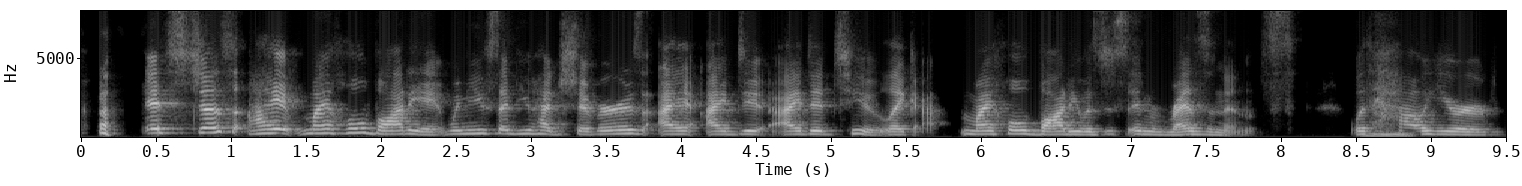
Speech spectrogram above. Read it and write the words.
it's just I my whole body. When you said you had shivers, I I do I did too. Like my whole body was just in resonance with mm. how you're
